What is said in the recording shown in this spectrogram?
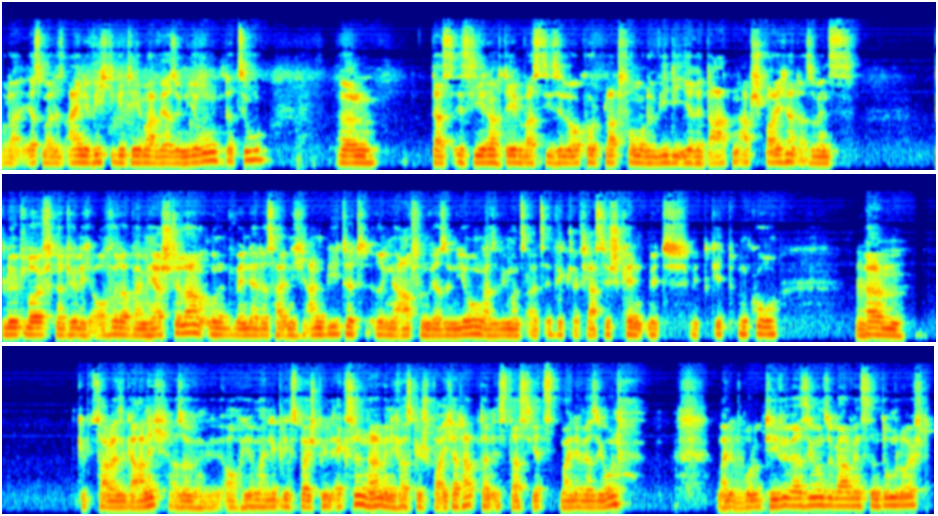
oder erstmal das eine wichtige Thema Versionierung dazu. Ähm, das ist je nachdem, was diese Low-Code-Plattform oder wie die ihre Daten abspeichert. Also wenn es blöd läuft, natürlich auch wieder beim Hersteller. Und wenn der das halt nicht anbietet, irgendeine Art von Versionierung, also wie man es als Entwickler klassisch kennt mit, mit Git und Co., mhm. ähm, gibt es teilweise gar nicht. Also auch hier mein Lieblingsbeispiel Excel. Ne? Wenn ich was gespeichert habe, dann ist das jetzt meine Version. meine mhm. produktive Version sogar, wenn es dann dumm läuft.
